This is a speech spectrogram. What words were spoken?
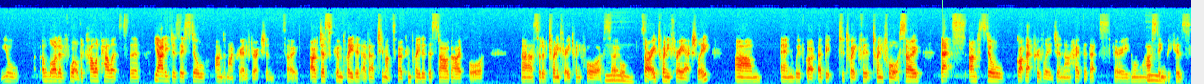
you'll a lot of well the color palettes the yardages they're still under my creative direction so i've just completed about two months ago completed the style guide for uh, sort of 23 24 so mm. sorry 23 actually um, and we've got a bit to tweak for 24 so that's i'm still got that privilege and i hope that that's very long lasting mm. because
